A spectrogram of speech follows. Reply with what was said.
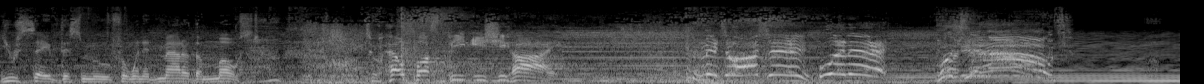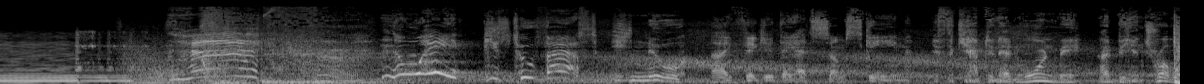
You saved this move for when it mattered the most. To help us beat Ishihai. Mitsuhashi! Win it! Push him out! No way! He's too fast! He knew. I figured they had some scheme. If the captain hadn't warned me, I'd be in trouble.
